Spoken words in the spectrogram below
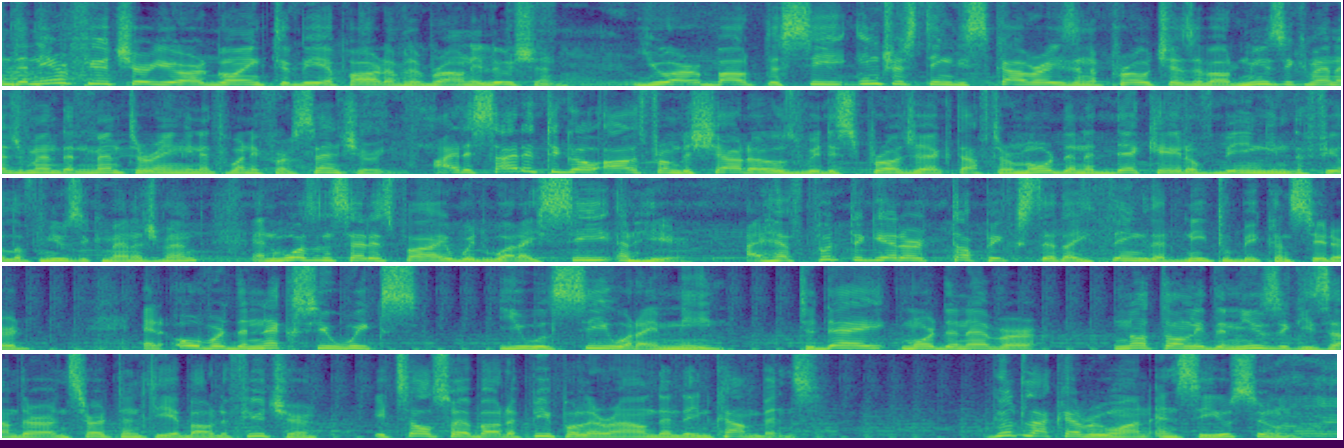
In the near future, you are going to be a part of the Brown Illusion. You are about to see interesting discoveries and approaches about music management and mentoring in the 21st century. I decided to go out from the shadows with this project after more than a decade of being in the field of music management and wasn't satisfied with what I see and hear. I have put together topics that I think that need to be considered, and over the next few weeks you will see what I mean. Today, more than ever, not only the music is under uncertainty about the future, it's also about the people around and the incumbents. Good luck everyone and see you soon.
